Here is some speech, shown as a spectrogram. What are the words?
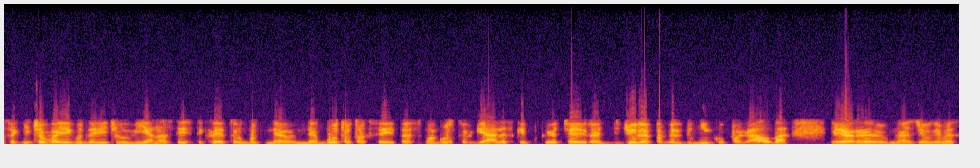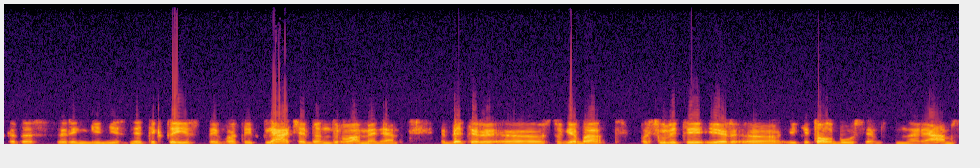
sakyčiau, va, jeigu daryčiau vienas, tai jis tikrai turbūt ne, nebūtų toksai tas smagus turgelis, kaip čia yra didžiulė pagalbininkų pagalba. Ir mes džiaugiamės, kad tas renginys ne tik tai jis taip, va, taip plečia bendruomenę, bet ir uh, sugeba pasiūlyti ir uh, iki tol būsiems nariams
